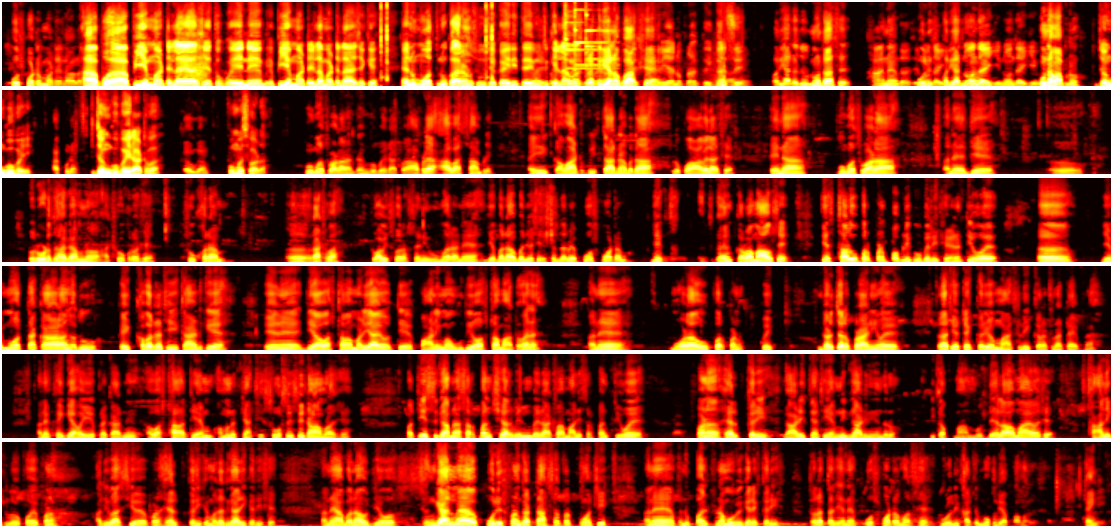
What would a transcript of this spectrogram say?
પોસ્ટમોર્ટમ માટે લાવેલા હા હા પીએમ માટે લાયા છે. તો એને પીએમ માટે એટલા માટે લાયા છે કે એનું મોતનું કારણ શું છે કઈ રીતે કેટલા પ્રક્રિયાનો ભાગ છે. પ્રક્રિયાનો ભાગ કઈ કરશે? ફરિયાદ હજુ નોંધાશે? અને પોલીસ ફરિયાદ નોંધાઈ ગઈ નોંધાઈ ગઈ. શું નામ આપનું? જંગુભાઈ. આખું નામ? જંગુભાઈ રાઠવા. કયું ગામ? ભૂમસવાડા. ભૂમસવાડાના જંગુભાઈ રાઠવા. આપણે આ વાત સાંભળી. અહીં કવાંટ વિસ્તારના બધા લોકો આવેલા છે. તેના ગુમસવાળા અને જે રોડધા ગામનો આ છોકરો છે, સુખરામ રાઠવા, ચોવીસ વર્ષની ઉંમર અને જે બનાવ બન્યો છે, એ સંદર્ભે પોસ્ટમોર્ટમ જે કરવામાં આવશે, તે સ્થળ ઉપર પણ પબ્લિક ઊભેલી છે અને તેઓએ જે મોતના કારણ હજુ કંઈ ખબર નથી કારણ કે એને જે અવસ્થામાં મળી આવ્યો તે પાણીમાં ઊંધી અવસ્થામાં હતો, હે ને? અને મોડા ઉપર પણ કોઈક જળચર પ્રાણીઓએ કદાચ એટેક કર્યો, માછલી, કરટલા ટાઈપના અને ખાઈ ગયા હોય એ પ્રકારની અવસ્થા હતી એમ અમને ત્યાંથી સોર્સિસથી જાણવા મળે છે. પચીસ ગામના સરપંચ છે અરવિંદભાઈ રાઠવા મારી સરપંચ તેઓએ પણ હેલ્પ કરી ગાડી ત્યાંથી એમની જ ગાડીની અંદર પિકઅપમાં મૃતદેહ લાવવામાં આવ્યો છે. સ્થાનિક લોકોએ પણ આદિવાસીઓએ પણ હેલ્પ કરી છે, મદદગારી કરી છે. અને આ બનાવ જેવો સંજ્ઞાનમાં આવ્યો, પોલીસ પણ ઘટનાસ્થળ પર પહોંચી અને એનું પંચનામું વગેરે કરી તરત જ એને પોસ્ટમોર્ટમ અર્થે બોરલી ખાતે મોકલી આપવામાં આવે છે. Thank you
